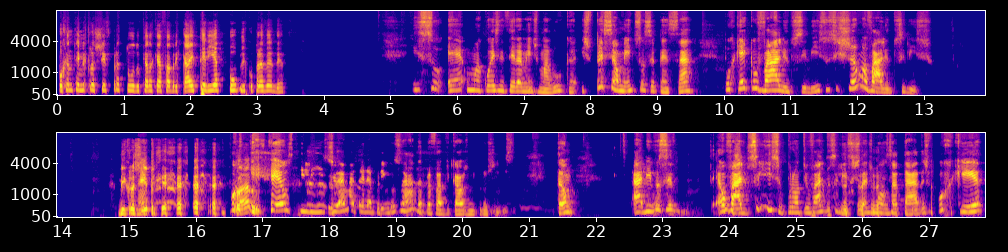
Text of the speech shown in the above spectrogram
porque não tem microchip para tudo que ela quer fabricar e teria público para vender. Isso é uma coisa inteiramente maluca, especialmente se você pensar por que, que o Vale do Silício se chama Vale do Silício. Microchip. Né? claro. Porque o silício é matéria-prima usada para fabricar os microchips. Então, ali você. É o Vale do Silício, pronto. E o Vale do Silício está de mãos atadas, porque.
